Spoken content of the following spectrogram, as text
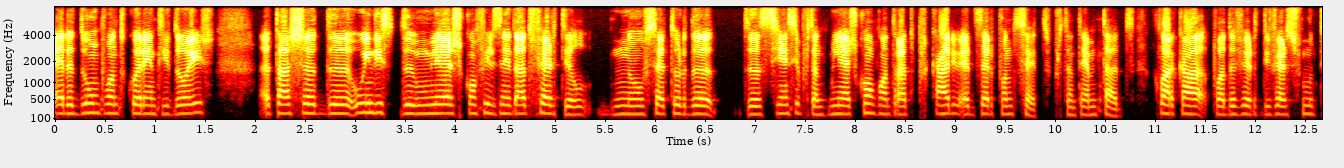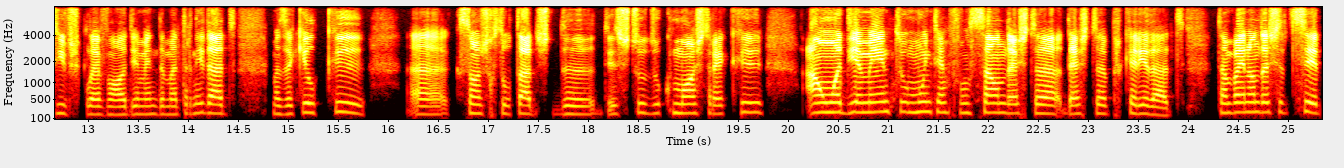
era de 1,42. A taxa de, o índice de mulheres com filhos em idade fértil no setor de, de ciência, portanto, mulheres com contrato precário é de 0,7, portanto é metade. Claro que há, pode haver diversos motivos que levam ao adiamento da maternidade, mas aquilo que, uh, que são os resultados de, desse estudo, o que mostra é que há um adiamento muito em função desta, desta precariedade. Também não deixa de ser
